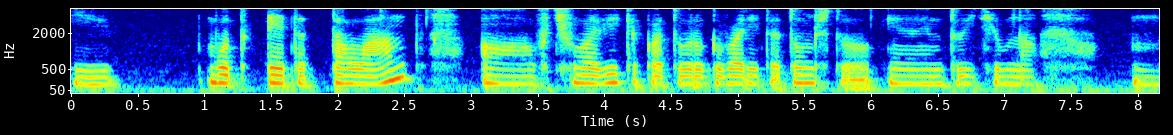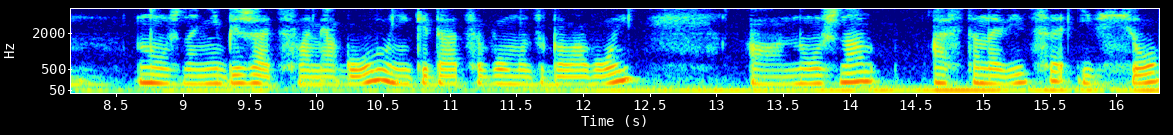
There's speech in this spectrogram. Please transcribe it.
И вот этот талант а, в человеке, который говорит о том, что интуитивно нужно не бежать, сломя голову, не кидаться в омут с головой. А, нужно остановиться и все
